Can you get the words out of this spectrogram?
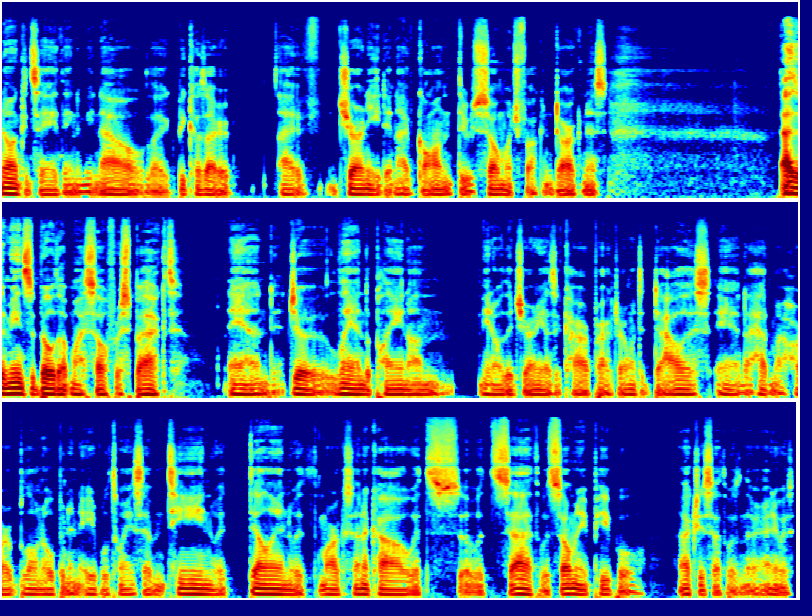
No one can say anything to me now, like because I I've journeyed and I've gone through so much fucking darkness as it means to build up my self respect and to land the plane on you know the journey as a chiropractor. I went to Dallas and I had my heart blown open in April 2017 with Dylan, with Mark Seneca, with with Seth, with so many people. Actually, Seth wasn't there. Anyways,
